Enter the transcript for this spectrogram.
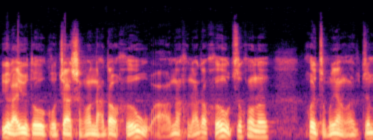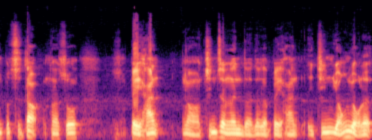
越来越多国家想要拿到核武啊，那拿到核武之后呢，会怎么样啊？真不知道。他说，北韩哦，金正恩的这个北韩已经拥有了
